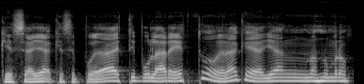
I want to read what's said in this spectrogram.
Que se, haya, que se pueda estipular esto, ¿verdad? Que hayan unos números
